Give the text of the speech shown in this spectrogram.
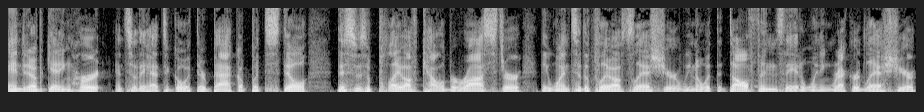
ended up getting hurt, and so they had to go with their backup. But still, this is a playoff caliber roster. They went to the playoffs last year. We know with the Dolphins, they had a winning record last year.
